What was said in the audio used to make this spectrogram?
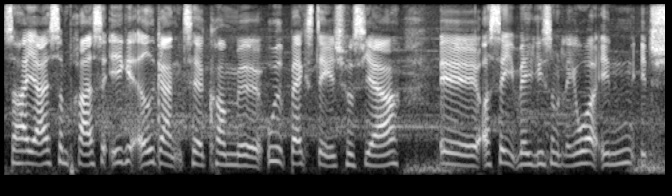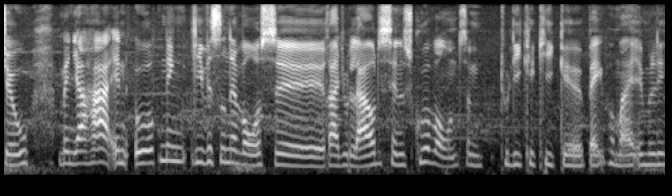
så har jeg som presse ikke adgang til at komme øh, ud backstage hos jer øh, og se, hvad I ligesom laver inden et show. Men jeg har en åbning lige ved siden af vores øh, Radio Loud sende skurvogn, som du lige kan kigge øh, bag på mig, Emily.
